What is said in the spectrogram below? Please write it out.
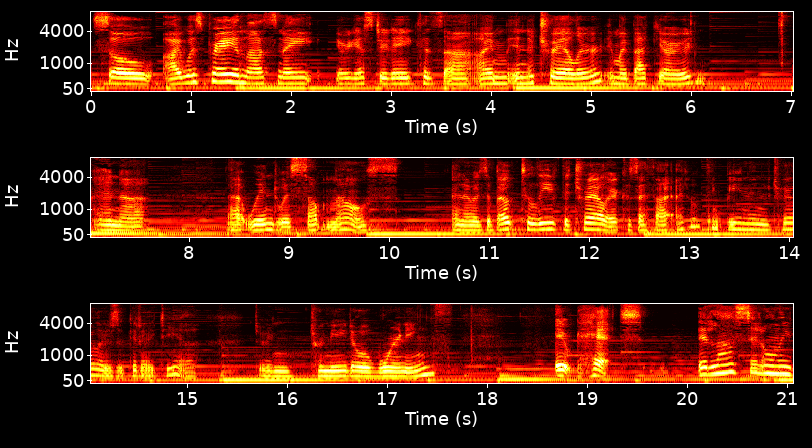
So I was praying last night or yesterday because uh, I'm in a trailer in my backyard, and uh, that wind was something else. And I was about to leave the trailer because I thought, I don't think being in a trailer is a good idea during tornado warnings. It hit it lasted only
